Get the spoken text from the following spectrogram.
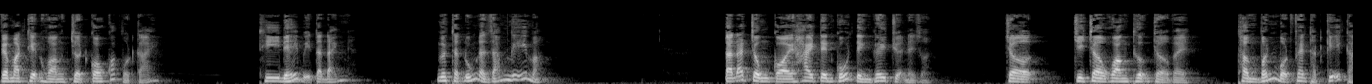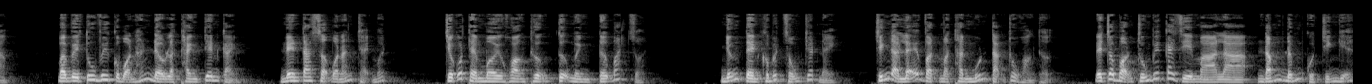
Về mặt thiện hoàng chợt co quắp một cái. Thi đế bị ta đánh. Ngươi thật đúng là dám nghĩ mà. Ta đã trông coi hai tên cố tình gây chuyện này rồi. Chờ, Chỉ chờ hoàng thượng trở về, Thẩm vấn một phen thật kỹ càng. Bởi vì tu vi của bọn hắn đều là thành tiên cảnh, Nên ta sợ bọn hắn chạy mất. Chỉ có thể mời hoàng thượng tự mình tới bắt rồi. Những tên không biết sống chết này Chính là lễ vật mà thần muốn tặng cho hoàng thượng, Để cho bọn chúng biết cái gì mà là nắm đấm của chính nghĩa,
